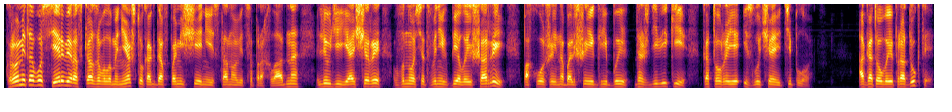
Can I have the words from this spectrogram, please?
Кроме того, Серви рассказывала мне, что когда в помещении становится прохладно, люди-ящеры вносят в них белые шары, похожие на большие грибы-дождевики, которые излучают тепло. А готовые продукты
